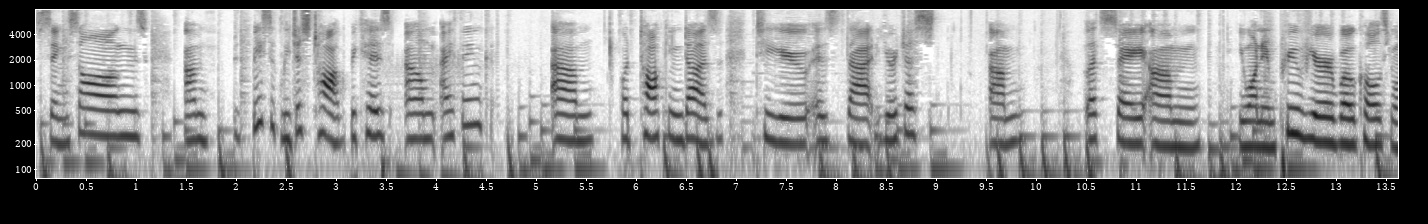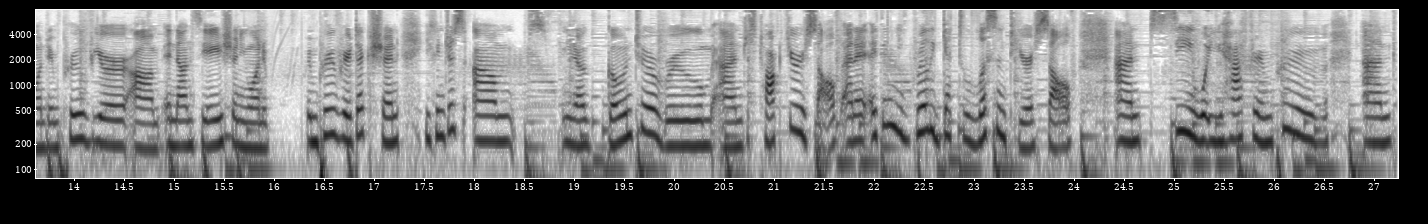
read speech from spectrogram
sing songs. Um, basically, just talk because um, I think um, what talking does to you is that you're just um, let's say um, you want to improve your vocals, you want to improve your um, enunciation, you want to improve your diction, you can just um, you know go into a room and just talk to yourself. And I, I think you really get to listen to yourself and see what you have to improve and.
